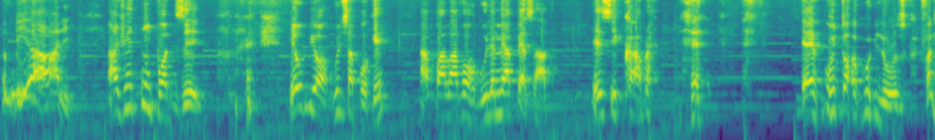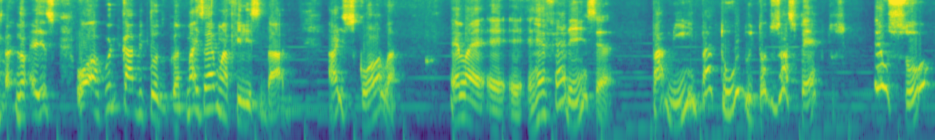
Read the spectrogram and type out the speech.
Eu me, olha, a gente não pode dizer. Eu me orgulho, sabe por quê? A palavra orgulho é meio pesada. Esse cabra é, é muito orgulhoso. Não é isso? O orgulho cabe em todo canto, mas é uma felicidade. A escola ela é, é, é referência para mim, para tudo, em todos os aspectos. Eu sou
